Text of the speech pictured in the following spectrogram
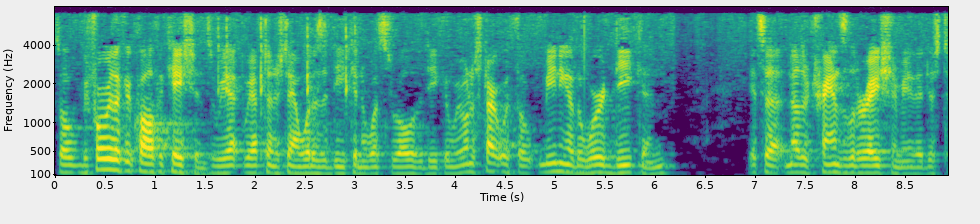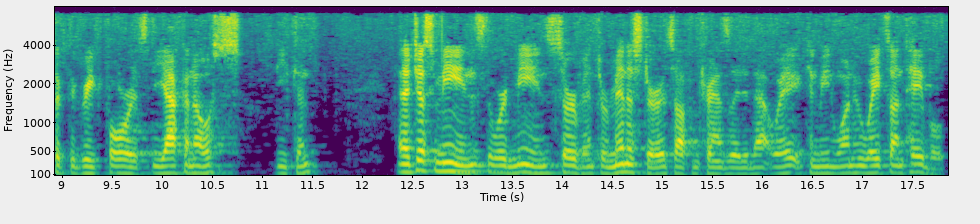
So before we look at qualifications, we have, we have to understand what is a deacon and what's the role of a deacon. We want to start with the meaning of the word deacon it's a, another transliteration, meaning they just took the Greek forward. It's diakonos, deacon. And it just means, the word means servant or minister. It's often translated that way. It can mean one who waits on tables.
